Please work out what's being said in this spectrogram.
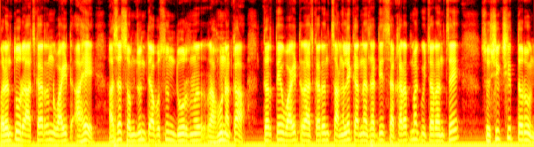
परंतु राजकारण वाईट आहे असं समजून त्यापासून दूर न राहू नका. तर ते वाईट राजकारण चांगले करण्यासाठी सकारात्मक विचारांचे सुशिक्षित तरुण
